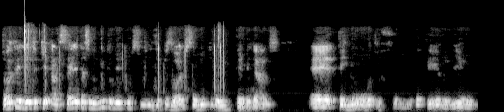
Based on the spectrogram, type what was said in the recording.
Então acredito que a série está sendo muito bem construída, os episódios são muito bem interligados. É, tem um ou outro furo no roteiro ali, um,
